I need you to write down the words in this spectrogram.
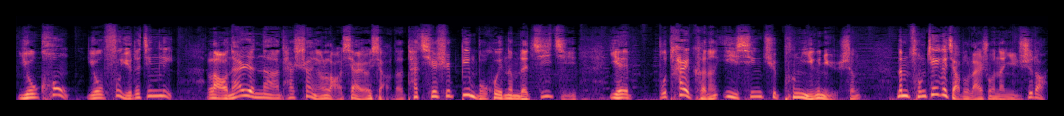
有空有富余的精力。老男人呢，他上有老下有小的，他其实并不会那么的积极，也不太可能一心去碰一个女生。那么从这个角度来说呢，你知道，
